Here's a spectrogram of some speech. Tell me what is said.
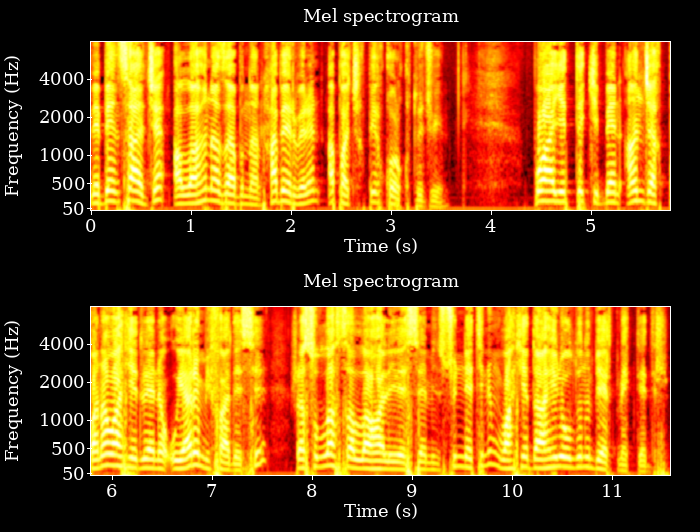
ve ben sadece Allah'ın azabından haber veren apaçık bir korkutucuyum. Bu ayetteki ben ancak bana vahyedilene uyarım ifadesi Resulullah sallallahu aleyhi ve sellemin sünnetinin vahye dahil olduğunu belirtmektedir.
